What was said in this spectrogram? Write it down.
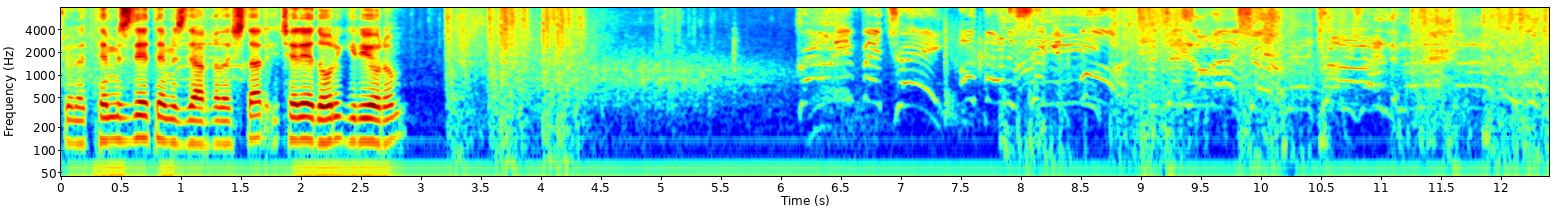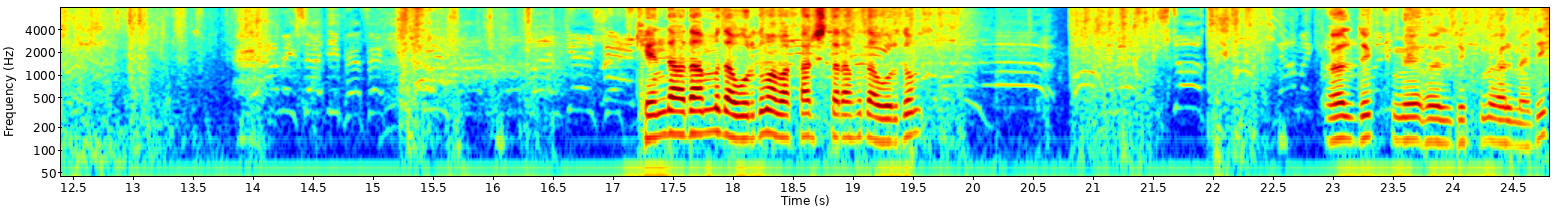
Şöyle temizliğe temizliğe arkadaşlar. İçeriye doğru giriyorum. Kendi adamımı da vurdum ama karşı tarafı da vurdum. Öldük mü öldük mü ölmedik.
